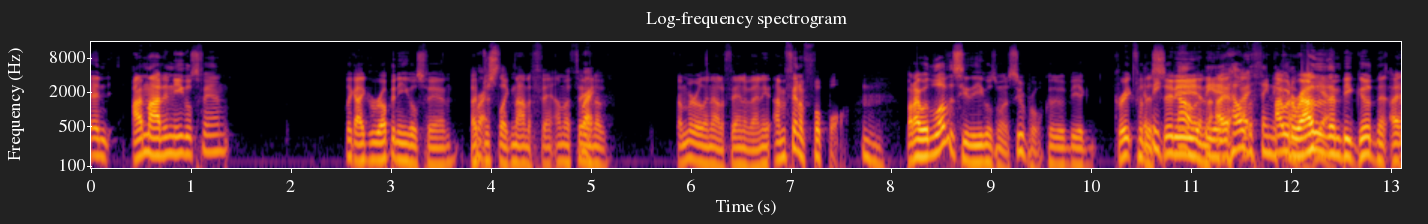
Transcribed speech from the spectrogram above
and I'm not an Eagles fan. Like I grew up an Eagles fan. I'm Right. just like not a fan. I'm a fan Right. of. I'm really not a fan of any. I'm a fan of football. Mhm. But I would love to see the Eagles win a Super Bowl because it would be a, great for It'd the be- city, oh, and be a I, hell of a I- thing to I would rather yeah. them be good than I,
